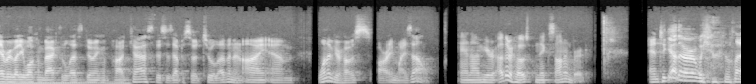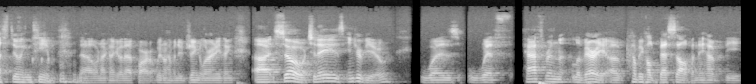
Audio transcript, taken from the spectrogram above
Hey, everybody, welcome back to the Less Doing podcast. This is episode 211, and I am one of your hosts, Ari Meisel. And I'm your other host, Nick Sonnenberg. And together we are the Less Doing team. no, we're not going to go that far. We don't have a new jingle or anything. Uh, so today's interview was with Catherine Lavery of a company called Best Self, and they have the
